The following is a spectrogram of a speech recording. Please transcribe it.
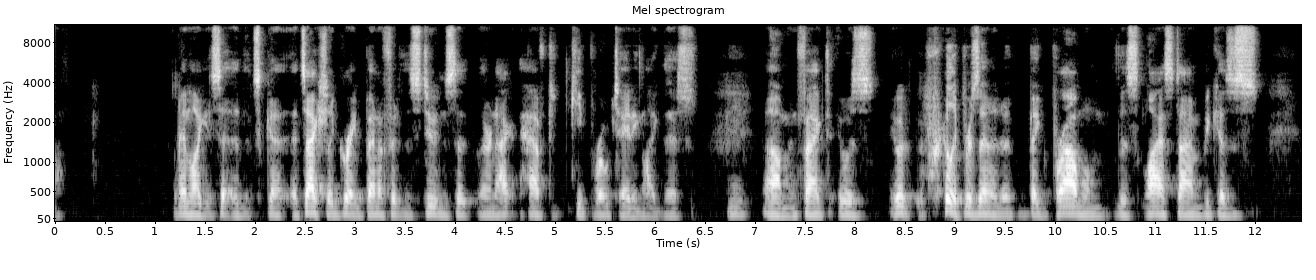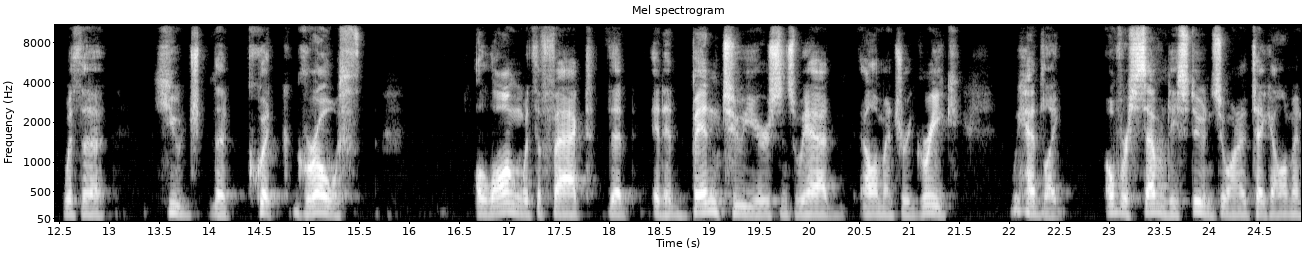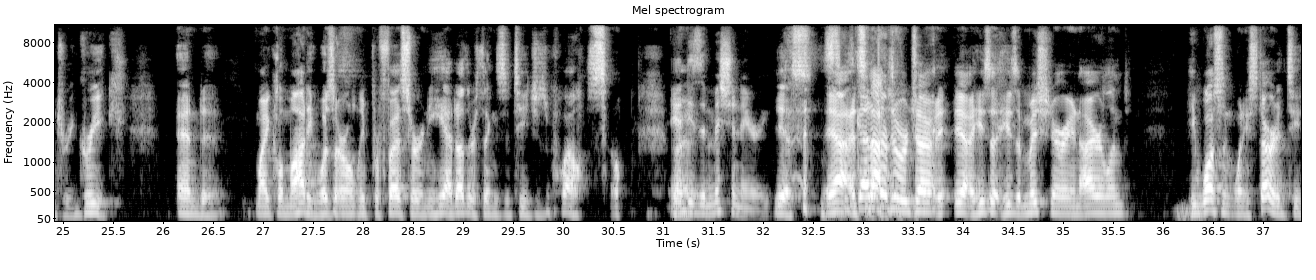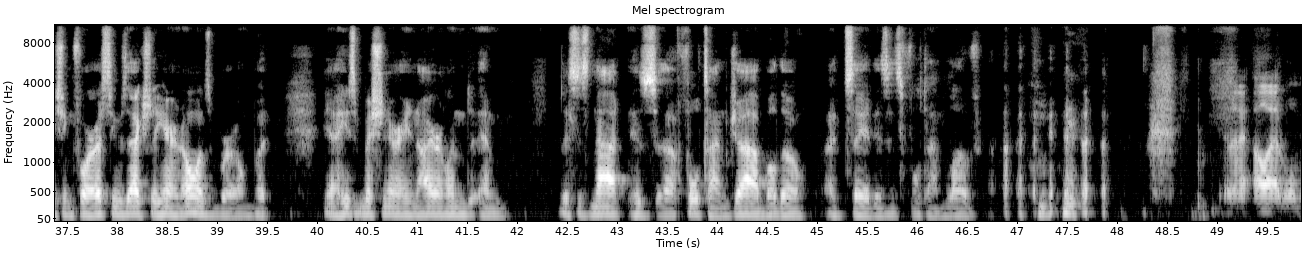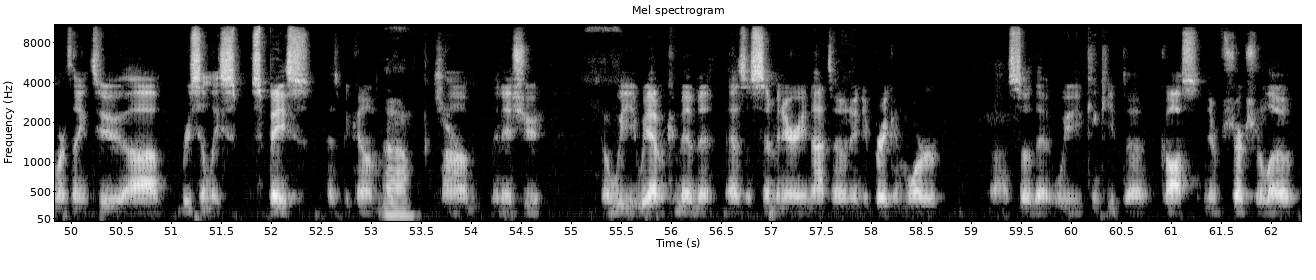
and like I said, it's got, it's actually a great benefit to the students that they're not have to keep rotating like this. Mm. Um, in fact, it was it was- really presented a big problem this last time because with the huge the quick growth along with the fact that it had been two years since we had elementary Greek, we had like over 70 students who wanted to take elementary Greek. And uh, Michael Amati was our only professor, and he had other things to teach as well. So, And Right. he's a missionary. yes, yeah, He's it's not yeah, he's a, he's a missionary in Ireland. He wasn't when he started teaching for us. He was actually here in Owensboro, but yeah, he's a missionary in Ireland, and this is not his uh, full time job, although I'd say it is his full time love. And I, I'll add one more thing too. Uh, recently, space has become Uh, um, an issue. Uh, We we have a commitment as a seminary not to own any brick and mortar, uh, so that we can keep the costs and infrastructure low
